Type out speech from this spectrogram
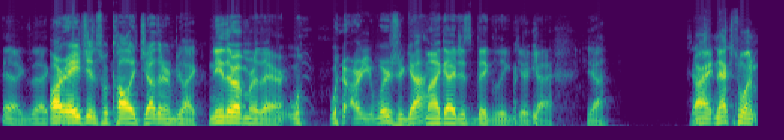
yeah, exactly. Our agents would call each other and be like, Neither of them are there. "Wh- "Where are you? Where's your guy?" My guy just big leagued your guy. yeah. All right, next one.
